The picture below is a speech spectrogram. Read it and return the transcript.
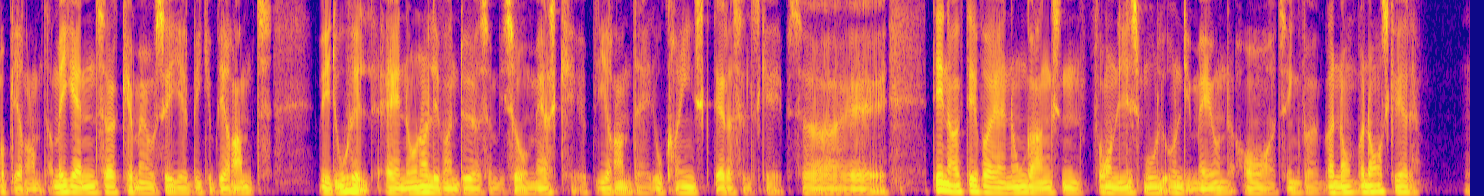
at, blive ramt. Om ikke andet, så kan man jo se, at vi kan blive ramt ved et uheld af en underleverandør, som vi så Mærsk øh, blive ramt af et ukrainsk datterselskab. Så øh, det er nok det, hvor jeg nogle gange sådan får en lille smule ondt i maven over at tænke, hvornår, hvornår sker det? Mm.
